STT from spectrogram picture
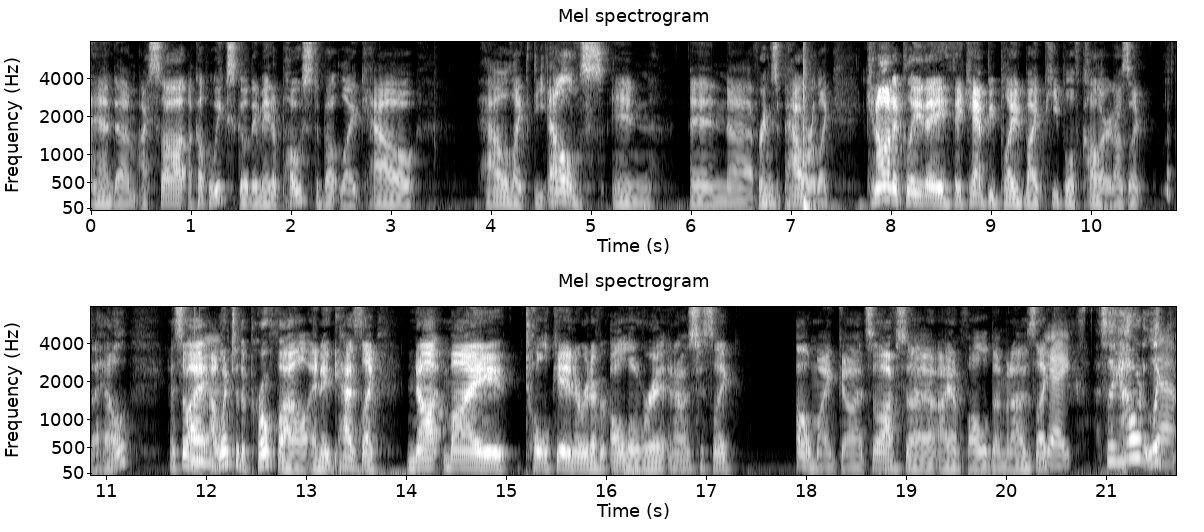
And um, I saw a couple weeks ago they made a post about like how how like the elves in in uh, Rings of Power like canonically they they can't be played by people of color, and I was like, what the hell? And so I, I Mhm. went to the profile and it has like not my Tolkien or whatever all over it, and I was just like, oh my god! So obviously I, I unfollowed them, and I was like, yikes I was like, how like yeah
